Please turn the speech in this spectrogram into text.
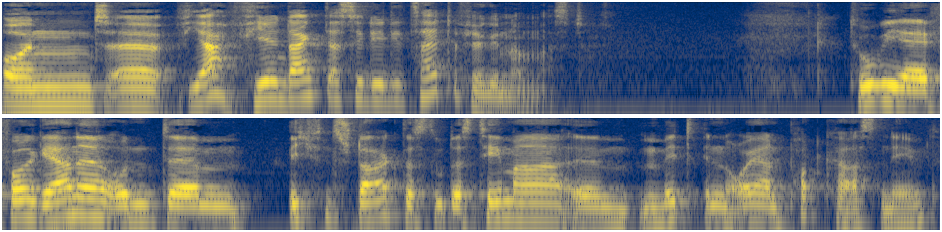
Und äh, ja, vielen Dank, dass du dir die Zeit dafür genommen hast. Tobi, ey, voll gerne und ähm, ich finde es stark, dass du das Thema ähm, mit in euren Podcast nehmt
